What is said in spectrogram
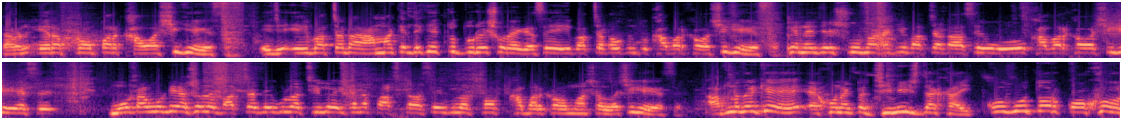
কারণ এরা প্রপার খাওয়া শিখে গেছে। এই যে এই বাচ্চাটা আমাকে দেখে একটু দূরে সরে গেছে, এই বাচ্চাটাও কিন্তু খাবার খাওয়া শিখে গেছে। এখানে যে সুরমাকাঠি বাচ্চাটা আছে, ও খাবার খাওয়া শিখে গেছে। মোটামুটি আসলে বাচ্চা যেগুলো ছিল, এখানে পাঁচটা আছে, এগুলো সব খাবার খাওয়া মাসাল্লাহ শিখে গেছে। আপনাদেরকে এখন একটা জিনিস দেখাই। কবুতর কখন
